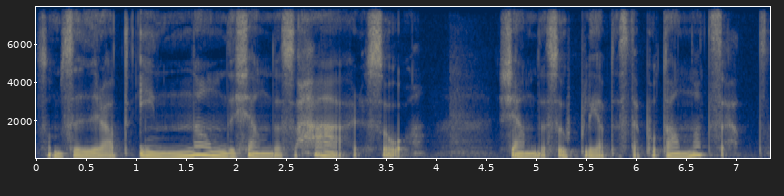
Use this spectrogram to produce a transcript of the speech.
Som säger att innan det kändes så här så kändes och upplevdes det på ett annat sätt.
